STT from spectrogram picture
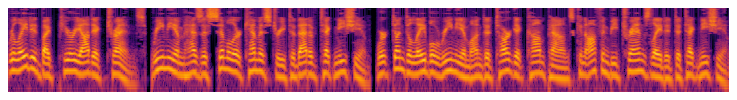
related by periodic trends. Rhenium has a similar chemistry to that of technetium. Work done to label rhenium onto target compounds can often be translated to technetium.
